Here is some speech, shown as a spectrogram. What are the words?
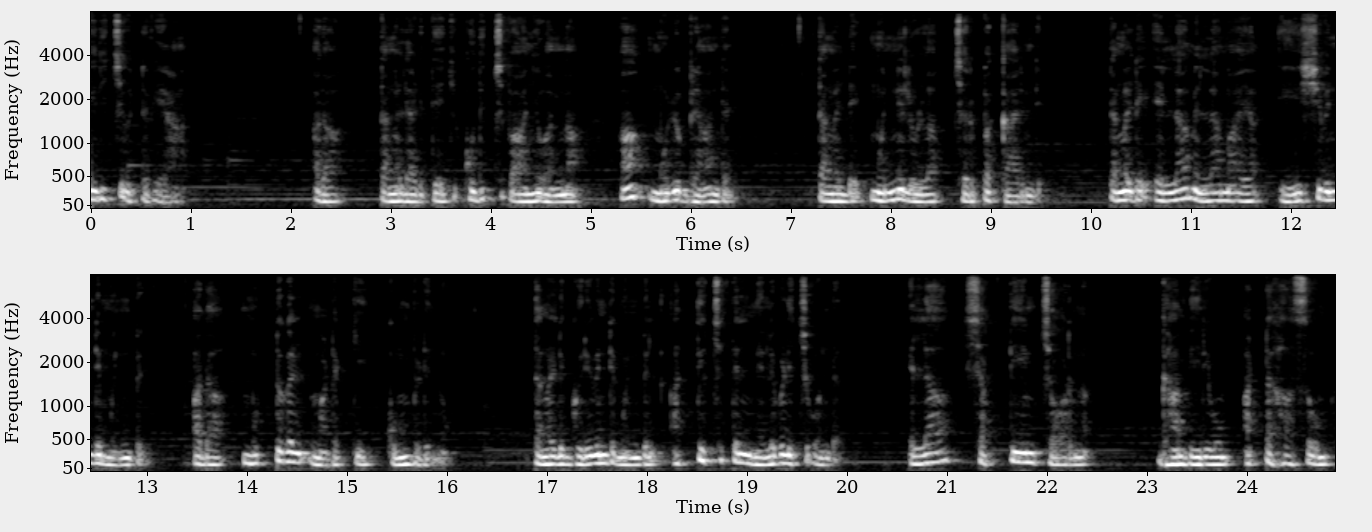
തിരിച്ചു കിട്ടുകയാണ്. അതാ തങ്ങളുടെ അടുത്തേക്ക് കുതിച്ചു പാഞ്ഞു വന്ന ആ മുഴുഭ്രാന്തൻ തങ്ങളുടെ മുന്നിലുള്ള ചെറുപ്പക്കാരന്റെ തങ്ങളുടെ എല്ലാമെല്ലാമായ യേശുവിന്റെ മുൻപിൽ അതാ മുട്ടുകൾ മടക്കി കുമ്പിടുന്നു. തങ്ങളുടെ ഗുരുവിന്റെ മുൻപിൽ അത്യുച്ചത്തിൽ നിലവിളിച്ചുകൊണ്ട് എല്ലാ ശക്തിയും ചോർന്ന് ഗാംഭീര്യവും അട്ടഹാസവും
